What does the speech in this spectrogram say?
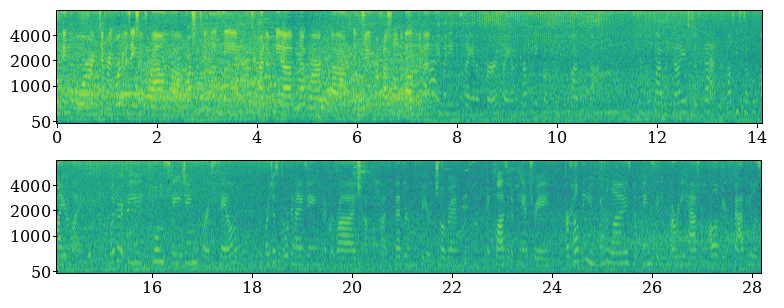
looking for different organizations around uh, Washington, D.C. to kind of meet up, network, uh, and do professional development events. Hi, my name is Diana Firth. I own a company called Simplify with Di. Di is just that. Help you simplify your life. Whether it be home staging for a sale or just organizing a garage, a, a bedroom for your children, a closet, a pantry, or helping you utilize the things that you already have from all of your fabulous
